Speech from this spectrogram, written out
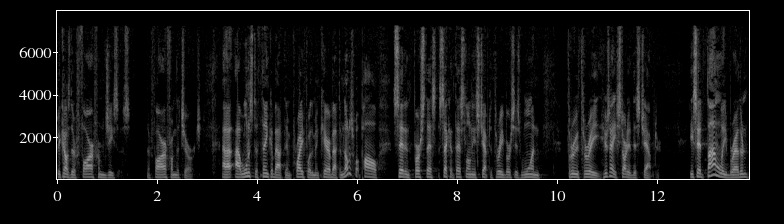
because they're far from Jesus. They're far from the church. And I, I, want us to think about them, pray for them, and care about them. Notice what Paul said in First Thess- 2 Thessalonians chapter 3, verses 1 through 3. Here's how he started this chapter. He said, Finally, brethren,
